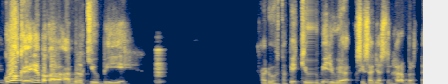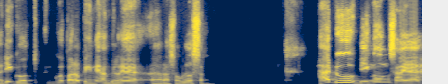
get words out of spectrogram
gue kayaknya bakal ambil QB. Aduh, tapi QB juga sisa Justin Herbert. Tadi gue gue padahal pinginnya ambilnya uh, Russell Wilson. Aduh, bingung saya.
